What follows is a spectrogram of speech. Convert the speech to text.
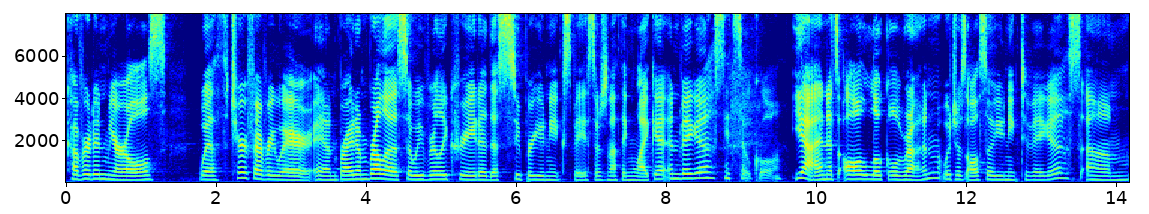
covered in murals with turf everywhere and bright umbrellas. So we've really created this super unique space. There's nothing like it in Vegas. It's so cool. Yeah, and it's all local run, which is also unique to Vegas. Um,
